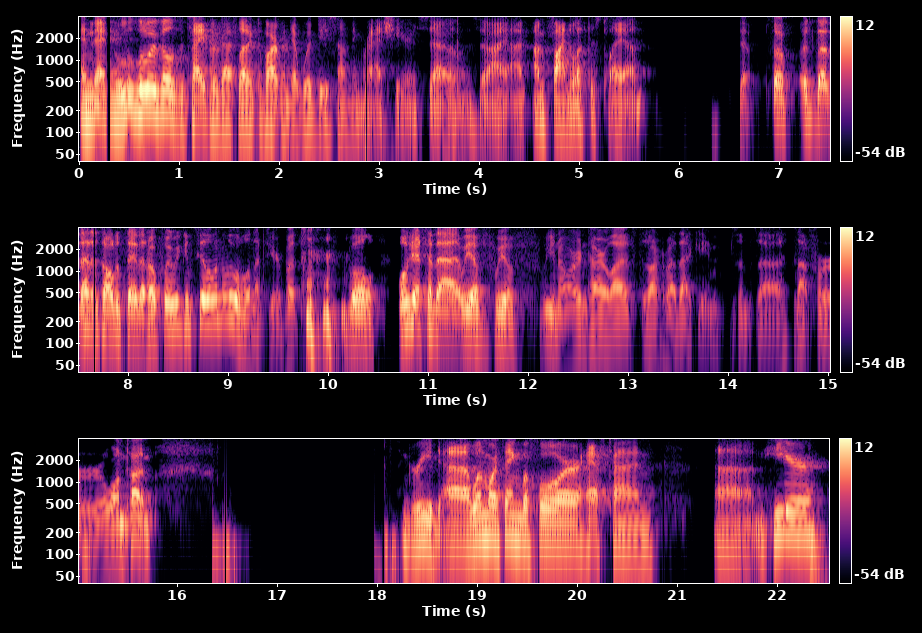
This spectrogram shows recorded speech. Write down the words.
and and Louisville is the type of athletic department that would do something rash here. So, so I, I'm fine to let this play out. Yeah, so uh, that, that is all to say that hopefully we can steal one in Louisville next year, but we'll we'll get to that. We have we have you know our entire lives to talk about that game since uh, it's not for a long time. Agreed. Uh, one more thing before halftime. Um, here,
